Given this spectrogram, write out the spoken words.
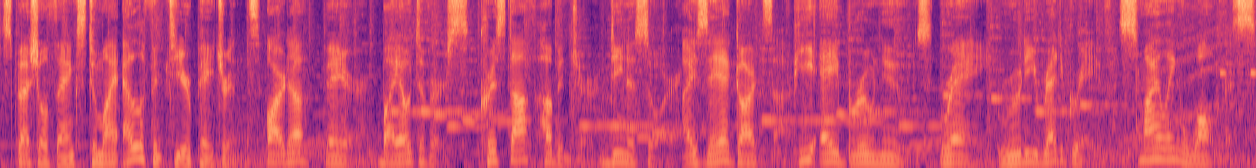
Special thanks to my elephant tier patrons Arda Bear, Biotiverse, Christoph Hubinger, Dinosaur, Isaiah Garza, PA Brew News, Ray, Rudy Redgrave, Smiling Walrus,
